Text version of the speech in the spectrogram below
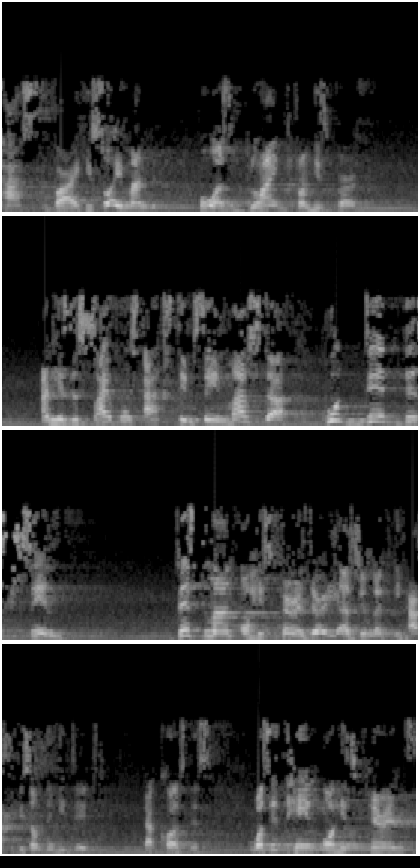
passed by, he saw a man who was blind from his birth. And his disciples asked him, saying, Master, who did this sin? This man or his parents? They already assumed that it has to be something he did that caused this. Was it him or his parents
